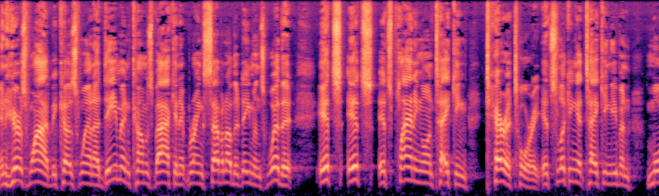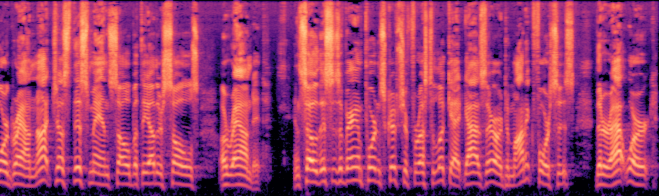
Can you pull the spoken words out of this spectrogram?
And here's why because when a demon comes back and it brings seven other demons with it, it's, it's, it's planning on taking territory. It's looking at taking even more ground, not just this man's soul, but the other souls around it. And so, this is a very important scripture for us to look at. Guys, there are demonic forces that are at work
